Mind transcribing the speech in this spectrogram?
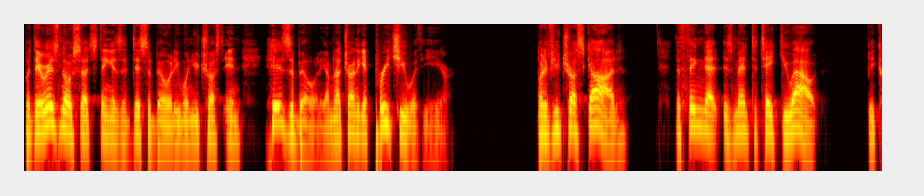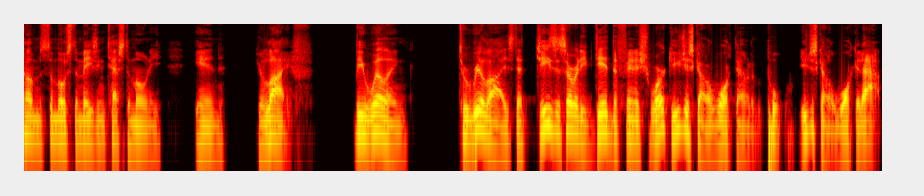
But there is no such thing as a disability when you trust in his ability. I'm not trying to get preachy with you here. But if you trust God, the thing that is meant to take you out becomes the most amazing testimony in your life. Be willing to realize that Jesus already did the finished work. You just got to walk down to the pool, you just got to walk it out.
